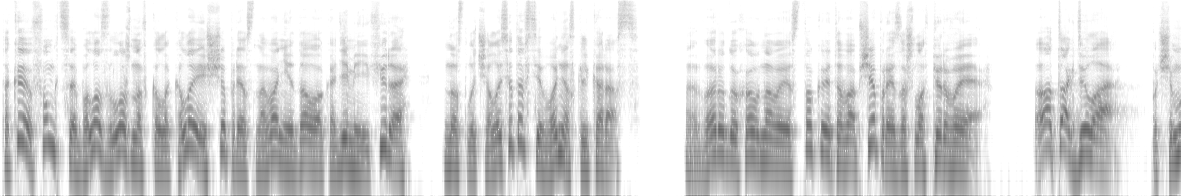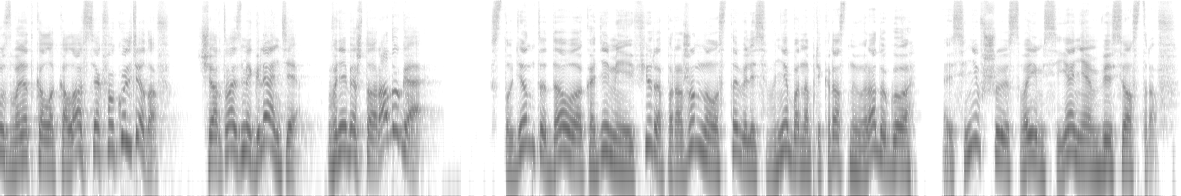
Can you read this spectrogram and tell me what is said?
Такая функция была заложена в колокола еще при основании Дао Академии Эфира, но случилось это всего несколько раз. В эру Духовного Истока это вообще произошло впервые. «А так дела! Почему звонят колокола всех факультетов?» Черт возьми, гляньте! В небе что, радуга?» Студенты Дао Академии Эфира пораженно уставились в небо на прекрасную радугу, осенившую своим сиянием весь остров.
